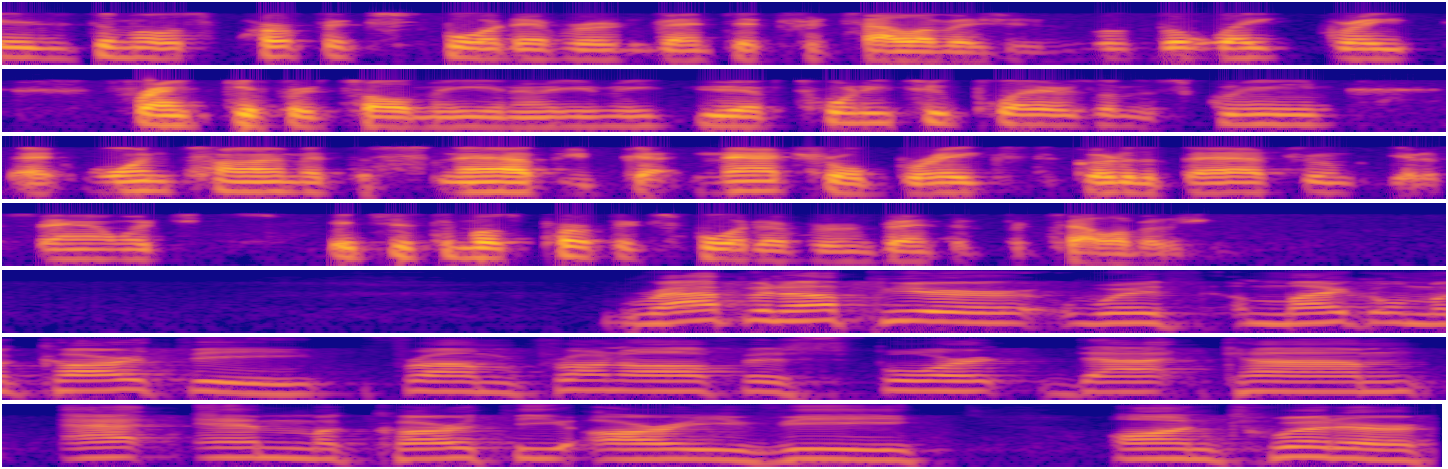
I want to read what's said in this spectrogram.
is the most perfect sport ever invented for television. The late great Frank Gifford told me, you know, you you have 22 players on the screen at one time at the snap. You've got natural breaks to go to the bathroom, get a sandwich. It's just the most perfect sport ever invented for television. Wrapping up here with Michael McCarthy from frontofficesport.com at M McCarthy REV on Twitter.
